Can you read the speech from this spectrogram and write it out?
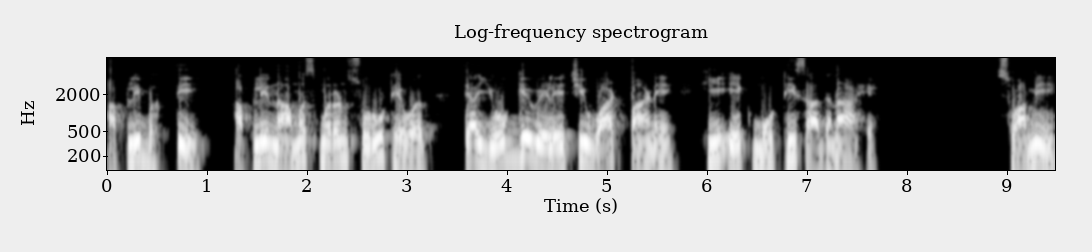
आपली भक्ती आपले नामस्मरण सुरू ठेवत त्या योग्य वेळेची वाट पाहणे ही एक मोठी साधना आहे. स्वामी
